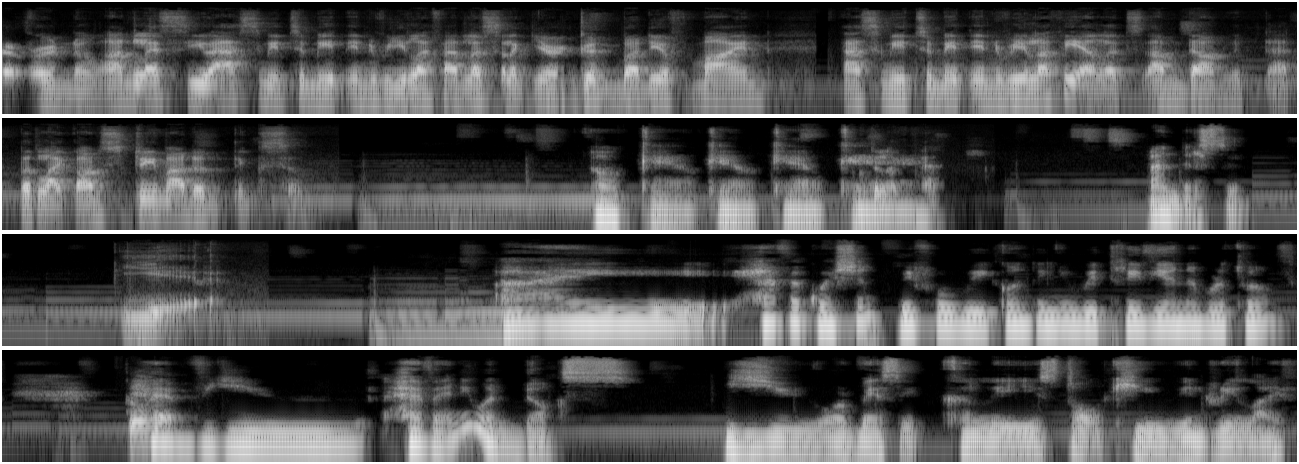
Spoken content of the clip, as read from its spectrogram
never know. Unless you ask me to meet in real life, unless like you're a good buddy of mine, ask me to meet in real life. Yeah, let's. I'm down with that. But like on stream, I don't think so. Okay, okay, okay, okay. Like. Understood. Yeah. I have a question before we continue with trivia number 12. Go ahead. Have you, have anyone dox you or basically stalk you in real life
